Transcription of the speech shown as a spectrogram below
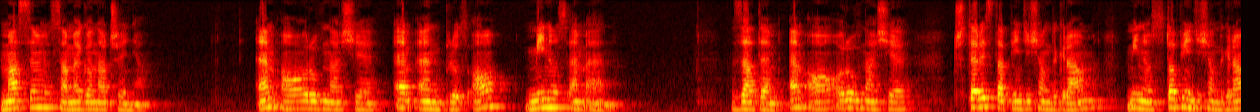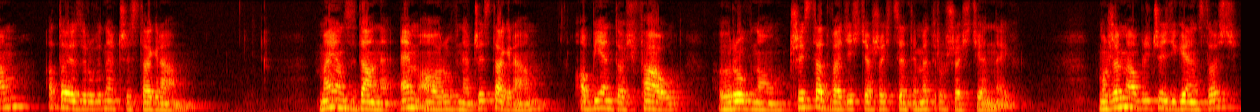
masę samego naczynia. MO równa się Mn plus O minus Mn. Zatem MO równa się 450 gram minus 150 gram, a to jest równe 300 gram. Mając dane MO równe 300 gram, objętość V równą 326 cm3, możemy obliczyć gęstość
